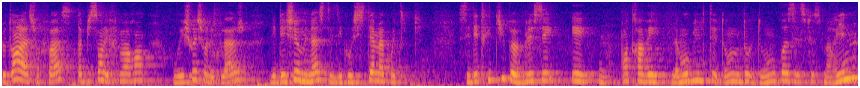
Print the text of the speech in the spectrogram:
Flottant à la surface, tapissant les fonds marins ou échoués sur les plages, les déchets menacent des écosystèmes aquatiques. Ces détritus peuvent blesser et ou entraver la mobilité de, de nombreuses espèces marines,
